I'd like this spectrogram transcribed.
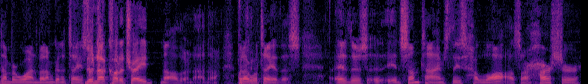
Number one, but I'm going to tell you. They're not caught a trade. No, they're not. No, but I will tell you this: uh, there's uh, and sometimes these laws are harsher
